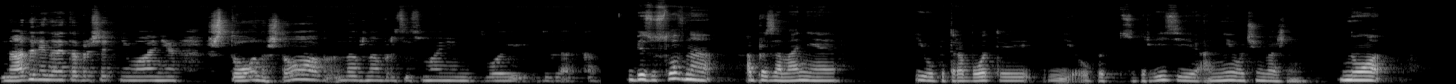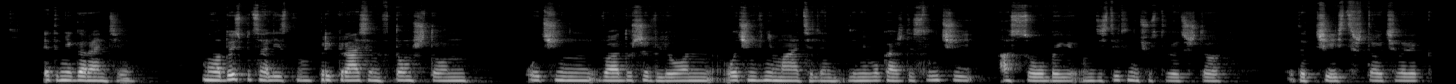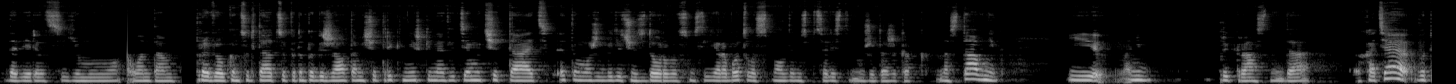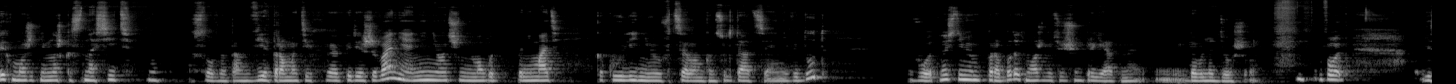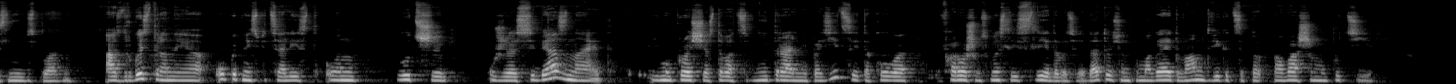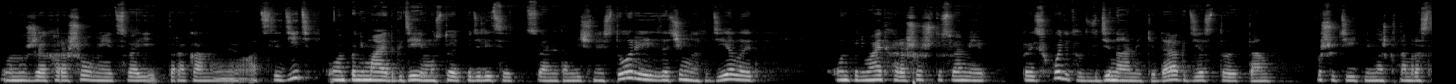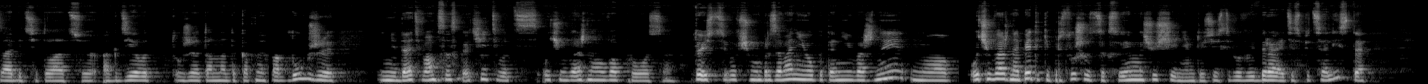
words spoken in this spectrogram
Надо ли на это обращать внимание? Что, на что нужно обратить внимание, на твой взгляд? Как? Безусловно, образование и опыт работы, и опыт супервизии, они очень важны. Но это не гарантия. Молодой специалист прекрасен в том, что он очень воодушевлен, очень внимателен. Для него каждый случай особый. Он действительно чувствует, что это честь, что человек доверился ему. Он там провел консультацию, потом побежал там еще три книжки на эту тему читать. Это может быть очень здорово. В смысле, я работала с молодыми специалистами уже даже как наставник – и они прекрасны, да. Хотя вот их может немножко сносить, ну, условно, там, ветром этих э, переживаний, они не очень могут понимать, какую линию в целом консультации они ведут. Вот. Но с ними поработать может быть очень приятно довольно дешево. вот. Если не бесплатно. А с другой стороны, опытный специалист, он лучше уже себя знает, ему проще оставаться в нейтральной позиции такого в хорошем смысле исследователя, да, то есть он помогает вам двигаться по, по вашему пути. Он уже хорошо умеет свои тараканы отследить. Он понимает, где ему стоит поделиться с вами там личной историей, зачем он это делает. Он понимает хорошо, что с вами происходит вот в динамике, да, где стоит там пошутить, немножко там расслабить ситуацию, а где вот уже там надо копнуть поглубже и не дать вам соскочить вот с очень важного вопроса. То есть, в общем, образование и опыт, они важны, но очень важно, опять-таки, прислушиваться к своим ощущениям. То есть, если вы выбираете специалиста,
